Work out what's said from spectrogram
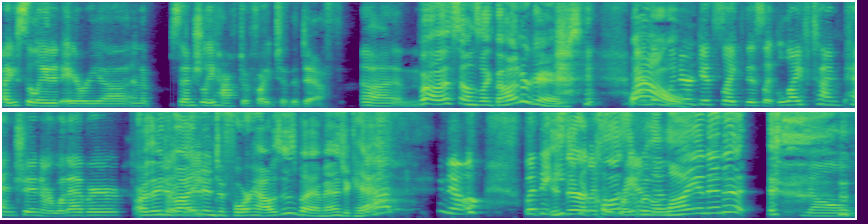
isolated area and essentially have to fight to the death. Um, Wow, that sounds like the Hunger Games. Wow. And the winner gets like this like lifetime pension or whatever. Are they divided like- into four houses by a magic hat? no, but they Is each there get a like closet a random. with a lion in it? No,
